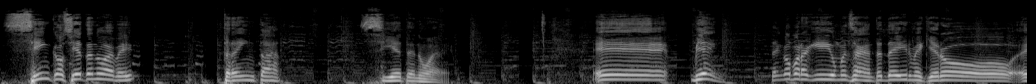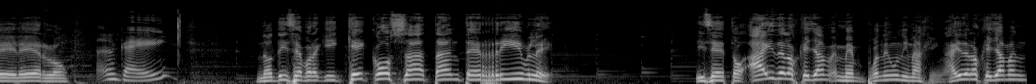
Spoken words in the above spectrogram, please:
579 3079 eh, Bien, tengo por aquí un mensaje. Antes de irme, quiero eh, leerlo. Ok. Nos dice por aquí, qué cosa tan terrible. Dice esto, hay de los que llaman, me ponen una imagen, hay de los que llaman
